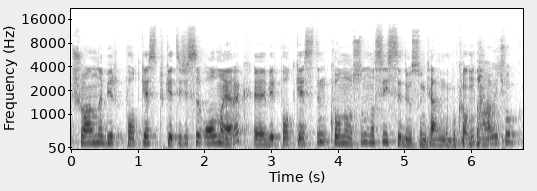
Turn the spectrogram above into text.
şu anda bir podcast tüketicisi olmayarak e, bir podcast'in konuğusun. Nasıl hissediyorsun kendini bu konuda? Abi çok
